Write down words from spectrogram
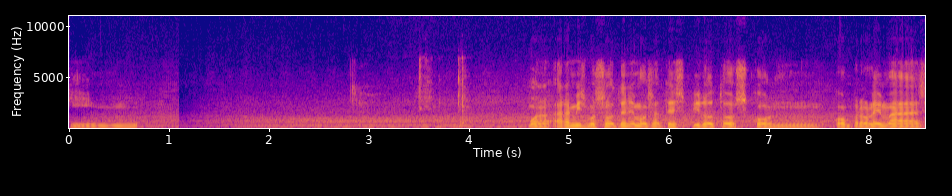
Y- Bueno, ahora mismo solo tenemos a tres pilotos con, con problemas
